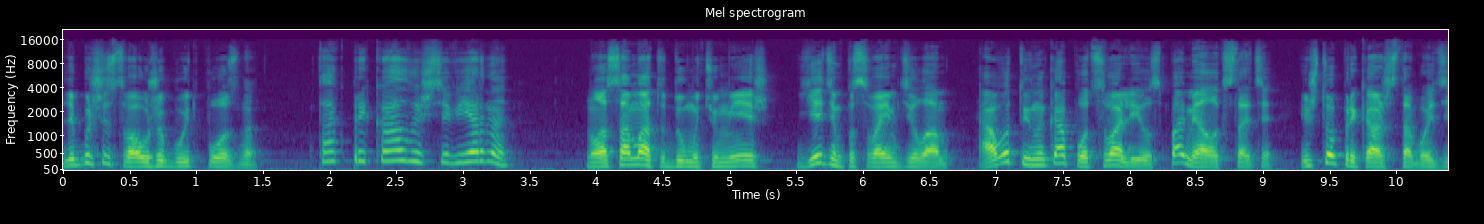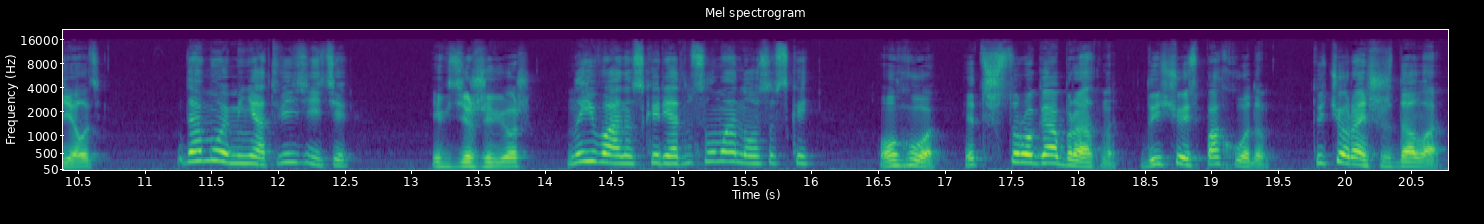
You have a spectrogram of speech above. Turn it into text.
для большинства уже будет поздно. Так прикалываешься, верно? Ну а сама ты думать умеешь? Едем по своим делам. А вот ты на капот свалилась, помяла, кстати. И что прикажешь с тобой делать? Домой меня отвезите. И где живешь? На Ивановской, рядом с Ломоносовской. Ого, это ж строго обратно, да еще и с походом. Ты что раньше ждала?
